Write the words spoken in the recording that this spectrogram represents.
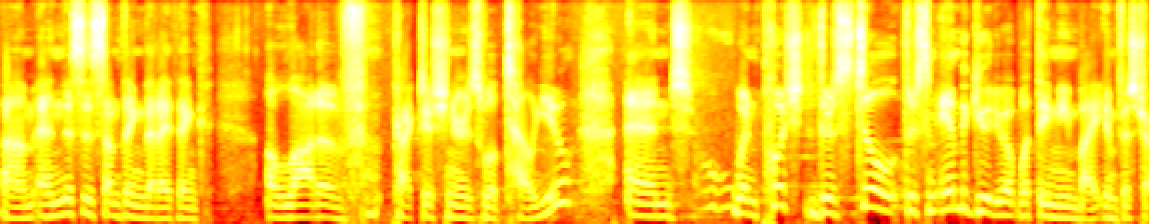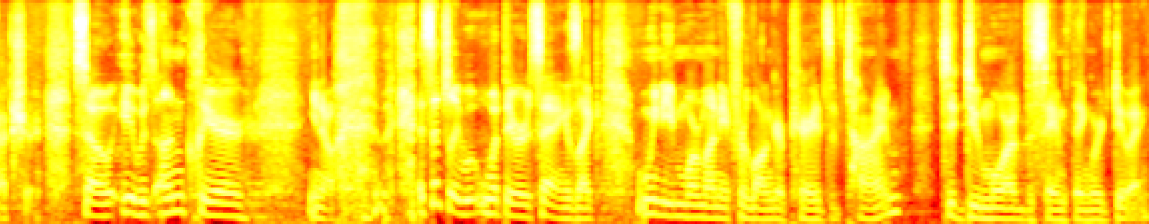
Um, and this is something that I think a lot of practitioners will tell you. And when pushed, there's still, there's some ambiguity about what they mean by infrastructure. So it was unclear, you know, essentially what they were saying is like, we need more money for longer periods of time to do more of the same thing we're doing,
